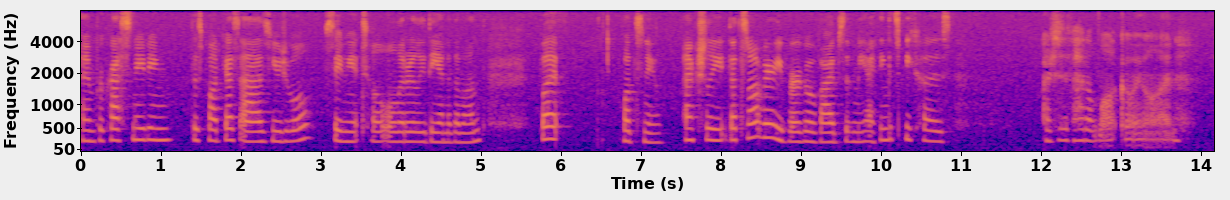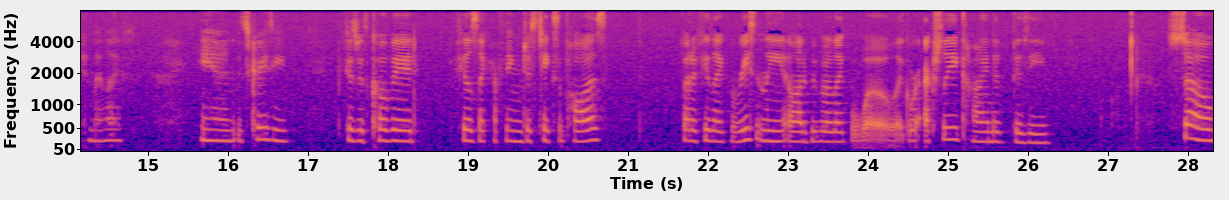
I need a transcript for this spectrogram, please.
i'm procrastinating this podcast as usual, saving it till literally the end of the month. But what's new? Actually, that's not very Virgo vibes of me. I think it's because I just have had a lot going on in my life. And it's crazy because with COVID, it feels like everything just takes a pause. But I feel like recently a lot of people are like, whoa, like we're actually kind of busy. So,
